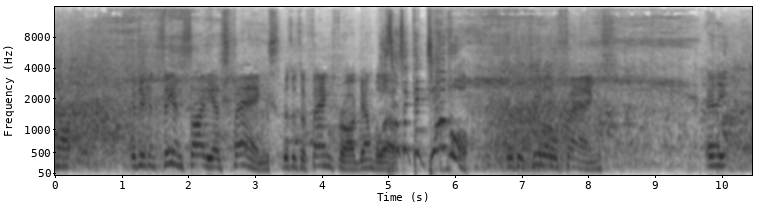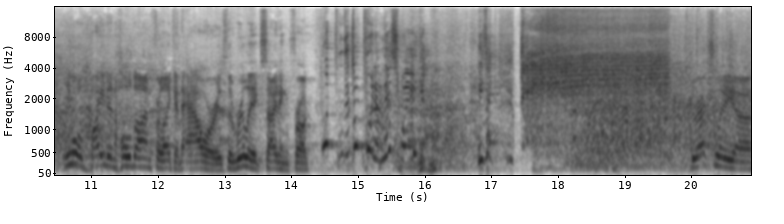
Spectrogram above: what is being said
now, if you can see inside, he has fangs. This is a fanged frog down below. He sounds like the devil. Those are two little fangs. And he, he will bite and hold on for like an hour. It's a really exciting frog. What? Don't point him this way. He's like. They're actually uh,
